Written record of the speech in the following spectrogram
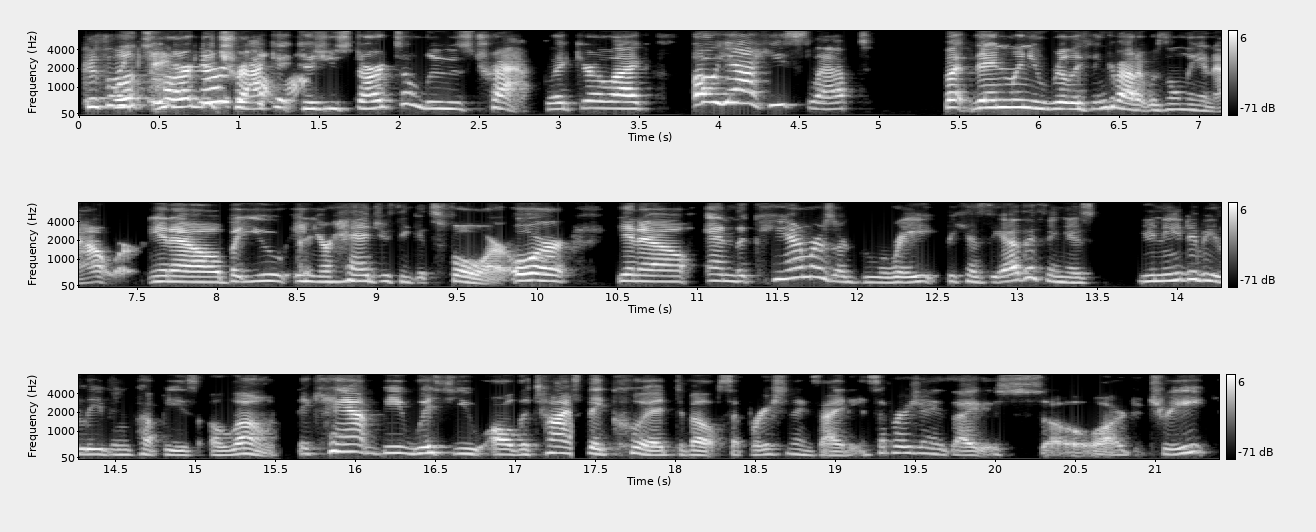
because like well, it's hard to track it because you start to lose track. Like you're like, oh yeah, he slept. But then when you really think about it, it was only an hour, you know, but you in your head you think it's four or, you know, and the cameras are great because the other thing is you need to be leaving puppies alone. They can't be with you all the time. They could develop separation anxiety, and separation anxiety is so hard to treat.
